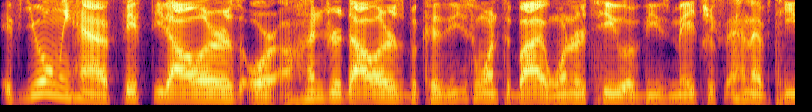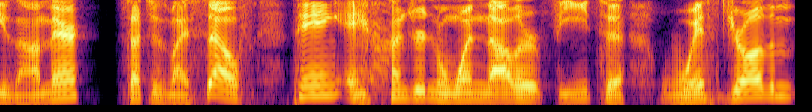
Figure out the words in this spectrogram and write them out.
if you only have $50 or $100 because you just want to buy one or two of these Matrix NFTs on there, such as myself, paying a $101 fee to withdraw the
